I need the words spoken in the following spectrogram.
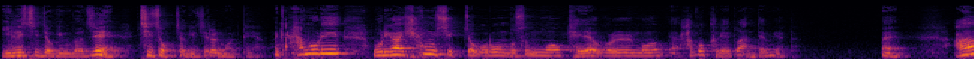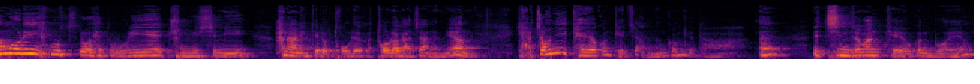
일시적인 거지 지속적이지를 못해요. 그러니까 아무리 우리가 형식적으로 무슨 뭐 개혁을 뭐 하고 그래도 안 됩니다. 네. 아무리 형식으로 해도 우리의 중심이 하나님께로 돌아가, 돌아가지 않으면 여전히 개혁은 되지 않는 겁니다. 네? 진정한 개혁은 뭐예요?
